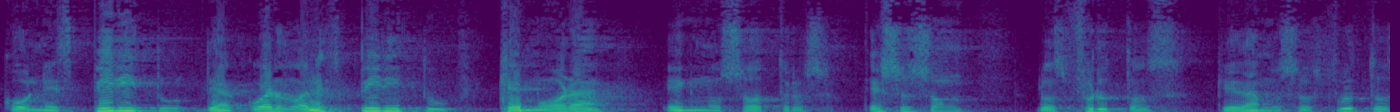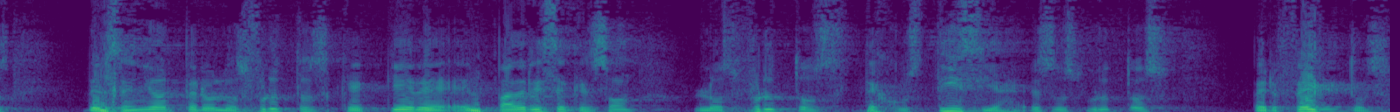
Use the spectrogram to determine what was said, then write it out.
con espíritu, de acuerdo al espíritu que mora en nosotros. Esos son los frutos que damos, los frutos del Señor, pero los frutos que quiere el Padre dice que son los frutos de justicia, esos frutos perfectos.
